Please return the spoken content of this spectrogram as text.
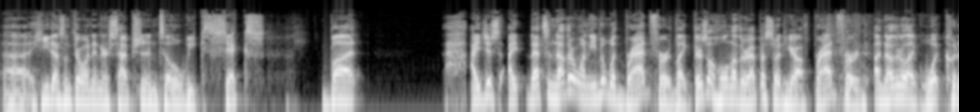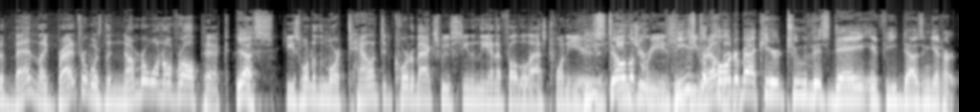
Uh, he doesn't throw an interception until week six, but. I just I that's another one even with Bradford like there's a whole other episode here off Bradford another like what could have been like Bradford was the number one overall pick Yes. He's one of the more talented quarterbacks we've seen in the NFL the last 20 years. He's still the, injuries he's the derailed him. quarterback here to this day if he doesn't get hurt.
